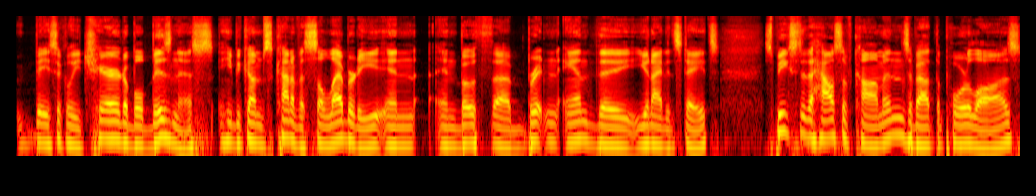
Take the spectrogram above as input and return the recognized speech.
basically charitable business. He becomes kind of a celebrity in in both uh, Britain and the United States. Speaks to the House of Commons about the poor laws,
